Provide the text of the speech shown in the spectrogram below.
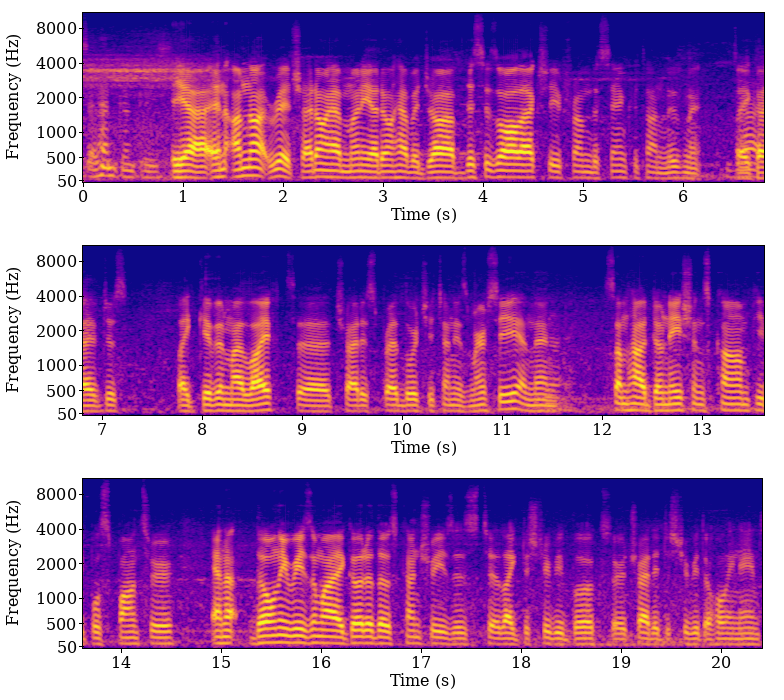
Seven countries. Yeah, and I'm not rich. I don't have money. I don't have a job. This is all actually from the Sankirtan movement. Like I've just like given my life to try to spread Lord Chaitanya's mercy, and then Right. somehow donations come, people sponsor, and uh, the only reason why I go to those countries is to like distribute books or try to distribute the holy names.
